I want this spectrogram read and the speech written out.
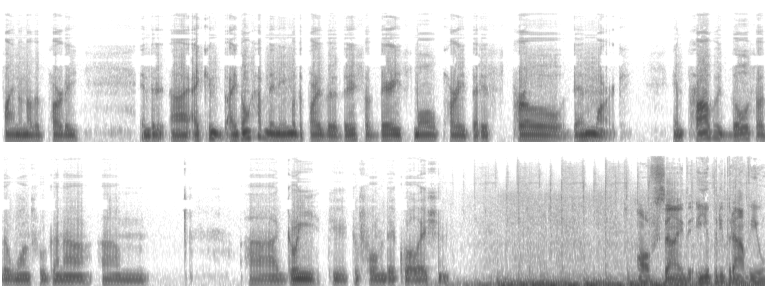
find another party, and there, uh, I can I don't have the name of the party, but there is a very small party that is pro Denmark, and probably those are the ones who are gonna um, uh, agree to to form the coalition. Offside je pripravil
